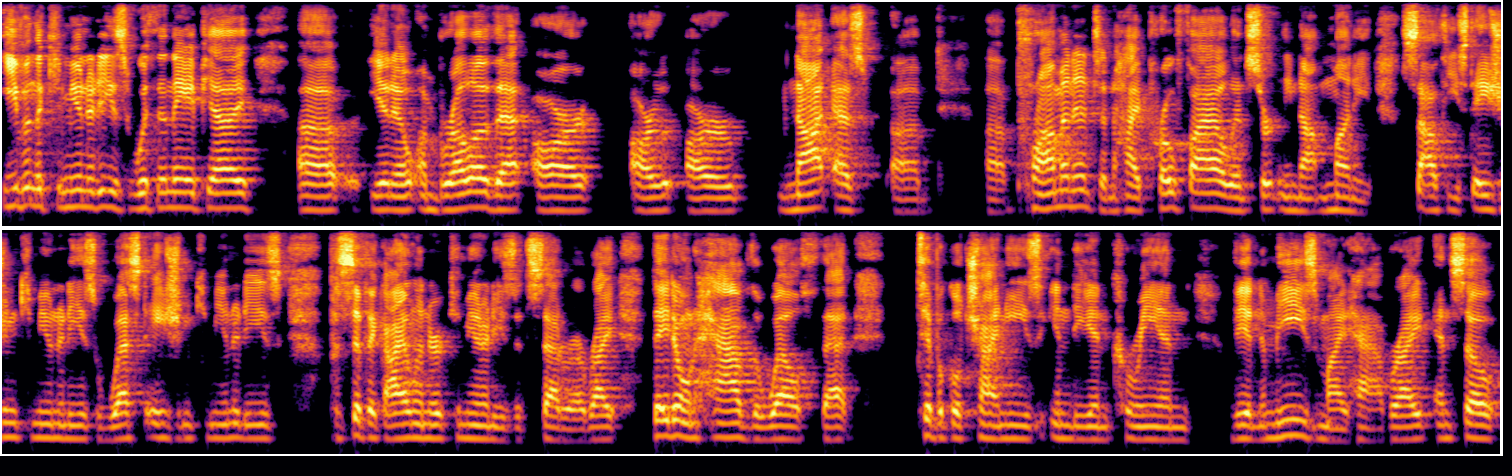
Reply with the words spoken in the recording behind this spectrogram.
even the communities within the API, uh, you know, umbrella that are are are not as uh, uh, prominent and high profile, and certainly not money. Southeast Asian communities, West Asian communities, Pacific Islander communities, et cetera, right? They don't have the wealth that typical Chinese, Indian, Korean, Vietnamese might have, right? And so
